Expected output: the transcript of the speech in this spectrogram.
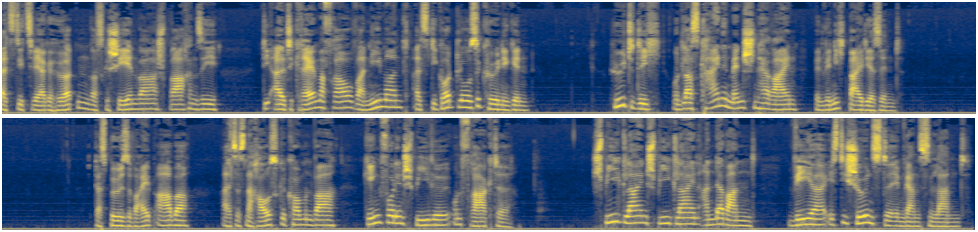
Als die Zwerge hörten, was geschehen war, sprachen sie, die alte Krämerfrau war niemand als die gottlose Königin. Hüte dich und lass keinen Menschen herein, wenn wir nicht bei dir sind. Das böse Weib aber, als es nach Haus gekommen war, ging vor den Spiegel und fragte Spieglein, Spieglein an der Wand, wer ist die Schönste im ganzen Land?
